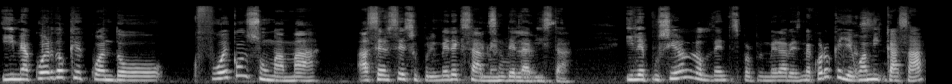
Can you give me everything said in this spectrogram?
Y me acuerdo que cuando fue con su mamá a hacerse su primer examen, de la vista y le pusieron los lentes por primera vez, me acuerdo que llegó a mi casa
